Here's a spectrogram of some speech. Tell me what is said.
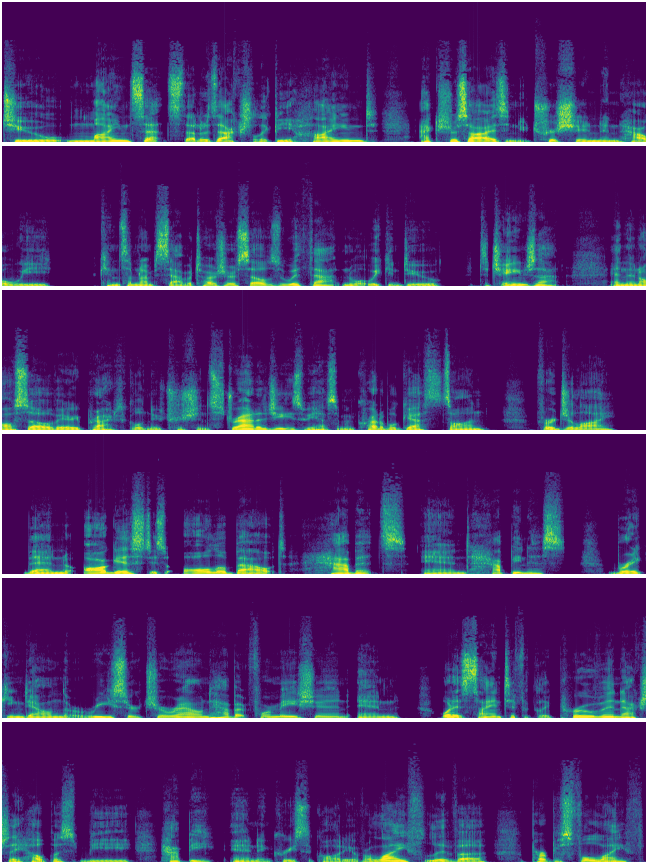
to mindsets that is actually behind exercise and nutrition and how we can sometimes sabotage ourselves with that and what we can do to change that. And then also very practical nutrition strategies. We have some incredible guests on for July. Then August is all about habits and happiness, breaking down the research around habit formation and what is scientifically proven to actually help us be happy and increase the quality of our life, live a purposeful life.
